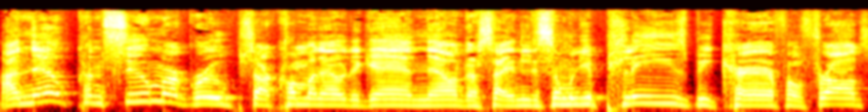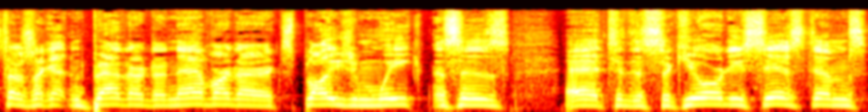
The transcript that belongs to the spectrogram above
And now consumer groups are coming out again now. They're saying, listen, will you please be careful? Fraudsters are getting better than ever. They're exploiting weaknesses uh, to the security systems.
